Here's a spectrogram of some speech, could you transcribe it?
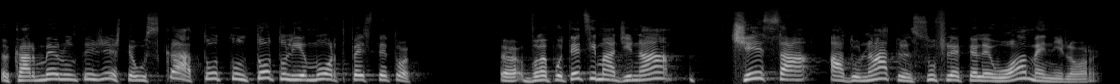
ă, Carmelul tânjește, uscat, totul, totul e mort peste tot. Ă, vă puteți imagina ce s-a adunat în sufletele oamenilor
